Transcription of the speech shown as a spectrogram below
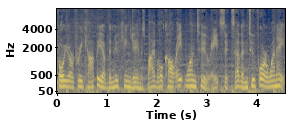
For your free copy of the New King James Bible, call 812-867-2418,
